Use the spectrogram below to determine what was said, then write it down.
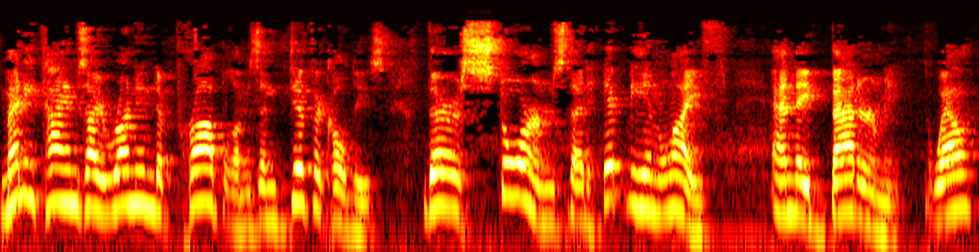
Many times I run into problems and difficulties. There are storms that hit me in life and they batter me. Well,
